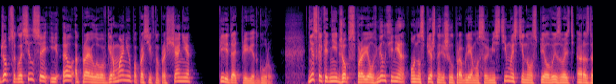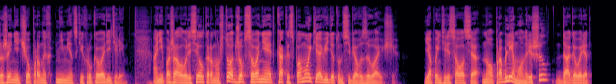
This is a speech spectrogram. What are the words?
Джобс согласился, и Эл отправил его в Германию, попросив на прощание передать привет гуру. Несколько дней Джобс провел в Мюнхене. Он успешно решил проблему совместимости, но успел вызвать раздражение чопорных немецких руководителей. Они пожаловались Элкорну, что от Джобса воняет как из помойки, а ведет он себя вызывающе. Я поинтересовался: "Но проблему он решил?" "Да", говорят.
